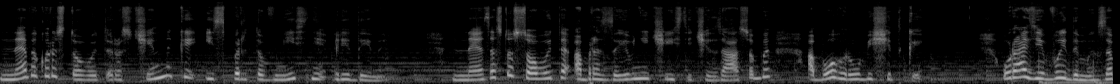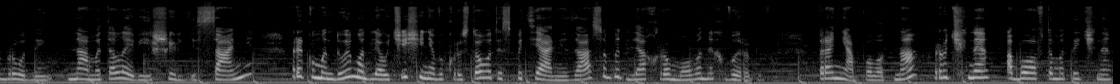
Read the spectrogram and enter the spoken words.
Не використовуйте розчинники і спиртовмісні рідини. Не застосовуйте абразивні чистічі засоби або грубі щітки. У разі видимих забруднень на металевій шильді Санні рекомендуємо для очищення використовувати спеціальні засоби для хромованих виробів. Прання полотна ручне або автоматичне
